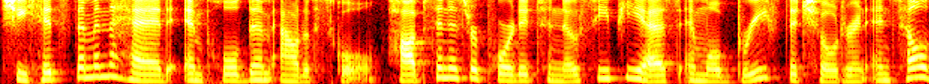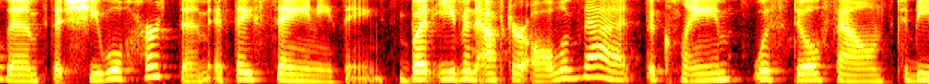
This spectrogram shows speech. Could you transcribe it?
She hits them in the head and pulled them out of school. Hobson is reported to no CPS and will brief the children and tell them that she will hurt them if they say anything. But even after all of that, the claim was still found to be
